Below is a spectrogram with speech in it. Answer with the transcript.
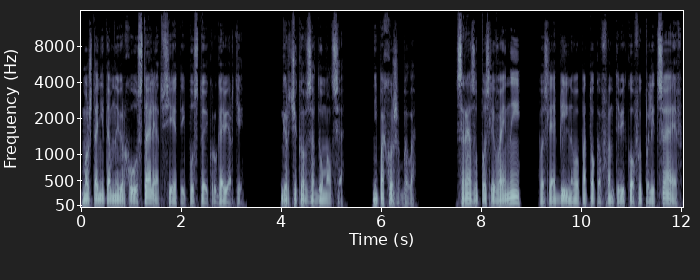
Может, они там наверху устали от всей этой пустой круговерти? Горчаков задумался. Не похоже было. Сразу после войны, после обильного потока фронтовиков и полицаев,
